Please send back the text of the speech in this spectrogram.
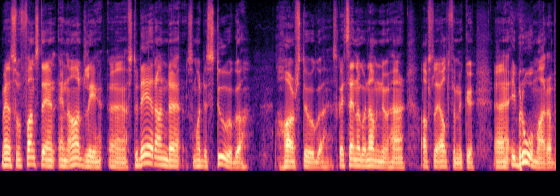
men så fanns det en, en adlig eh, studerande som hade stuga, har stuga, jag ska inte säga något namn nu här, avslöja allt för mycket, eh, i Bromarv.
